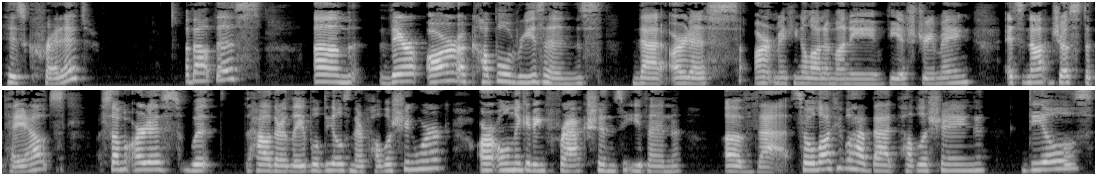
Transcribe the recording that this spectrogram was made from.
his credit about this. Um, there are a couple reasons that artists aren't making a lot of money via streaming. It's not just the payouts. Some artists, with how their label deals and their publishing work, are only getting fractions even of that. So a lot of people have bad publishing deals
